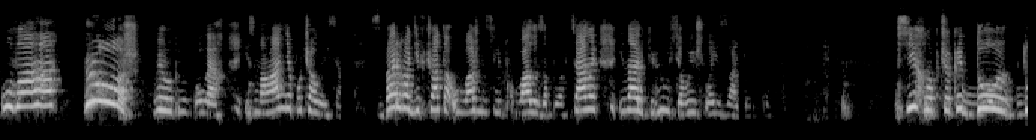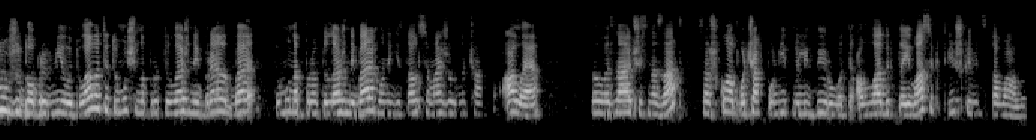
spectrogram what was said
Увага! Руш! вигукнув Олег, і змагання почалися. З берега дівчата уважно слідкували за плавцями, і навіть Люся вийшла із затінку. Всі хлопчаки дуже добре вміли плавати, тому що на протилежний берег, тому на протилежний берег вони дісталися майже одночасно. Але, повертаючись назад, Сашко почав помітно лідирувати, а Владик та Івасик трішки відставали.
